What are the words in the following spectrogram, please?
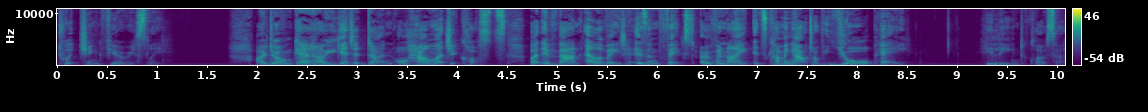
twitching furiously. I don't care how you get it done or how much it costs, but if that elevator isn't fixed overnight, it's coming out of your pay. He leaned closer.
